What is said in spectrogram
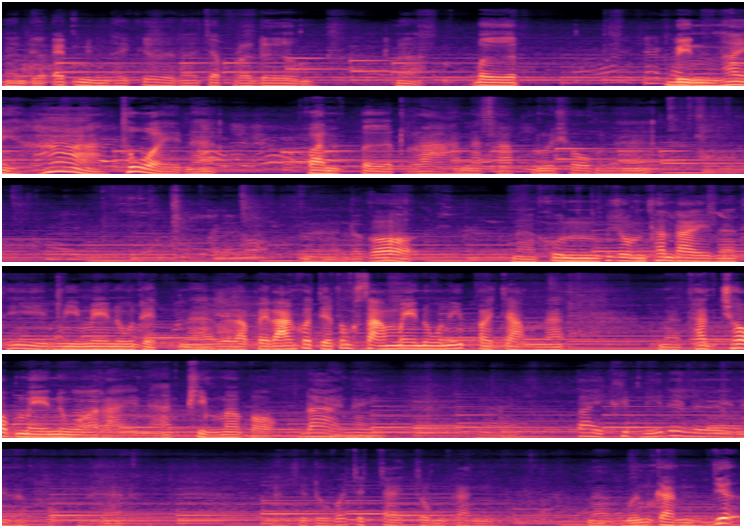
นะเดี๋ยวแอดมินไทเกอร์นะจะประเดิมนะเปิดบินให้ 5 ถ้วยนะฮะ วันเปิดร้านนะครับคุณผู้ชมนะฮะแล้วก็นะคุณผู้ชมท่านใดนะที่มีเมนูเด็ดนะเวลาไปร้านก๋วยเตี๋ยวต้องสั่งเมนูนี้ประจำนะนะท่านชอบเมนูอะไรนะพิมพ์มาบอกได้ในนะใต้คลิปนี้ได้เลยนะครับผมนะฮะจะดูว่าจะใจตรงกันนะเหมือนกันเยอะ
